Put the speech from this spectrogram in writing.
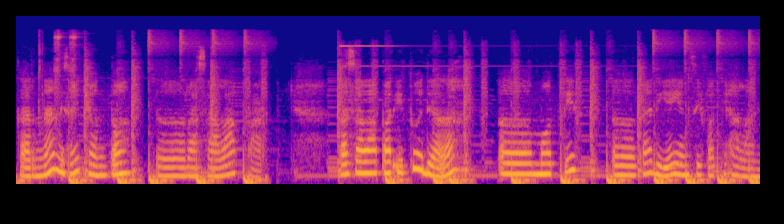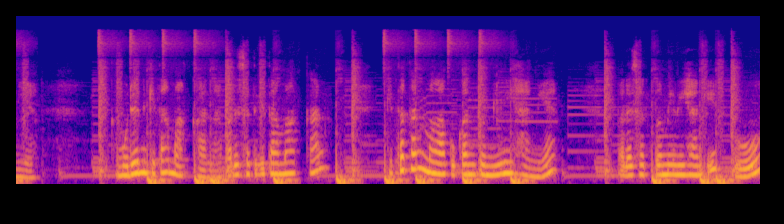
Karena misalnya contoh e, rasa lapar. Rasa lapar itu adalah e, motif e, tadi ya yang sifatnya alamiah. Kemudian kita makan. Nah, pada saat kita makan, kita kan melakukan pemilihan ya. Pada saat pemilihan itu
